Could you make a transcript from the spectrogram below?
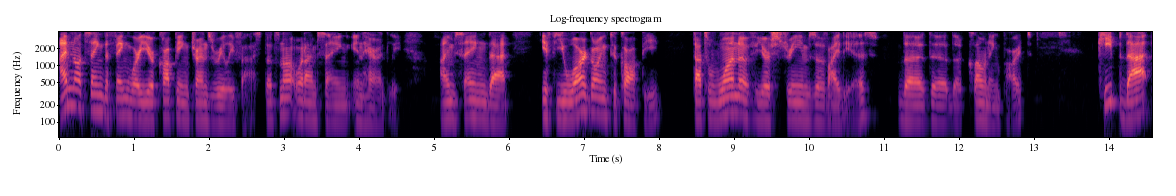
I'm not saying the thing where you're copying trends really fast. That's not what I'm saying inherently. I'm saying that if you are going to copy, that's one of your streams of ideas, the the the cloning part. Keep that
